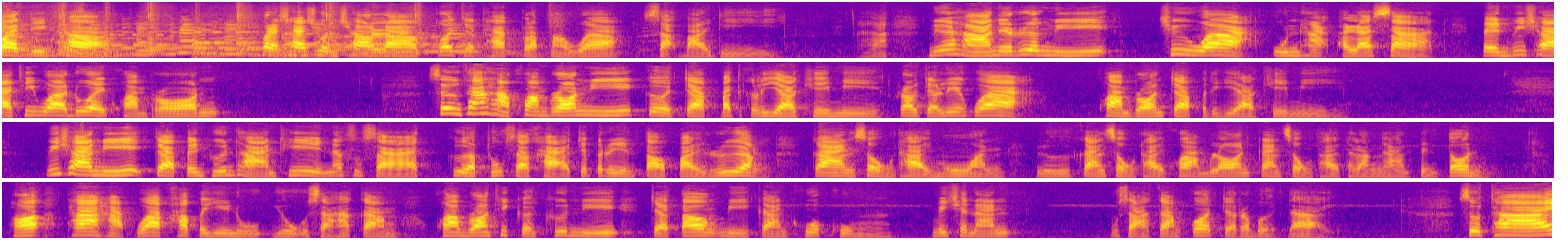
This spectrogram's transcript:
วัสดีค่ะ ประชาชนชาวลาวก็จะทักกลับมาว่าสบายดีนะเนื้อหาในเรื่องนี้ชื่อว่าอุณหภลศาสตร์ เป็นวิชาที่ว่าด้วยความร้อน ซึ่งถ้าหากความร้อนนี้เกิดจากปฏิกิริยาเคมี เราจะเรียกว่า ความร้อนจากปฏิกิริยาเคมี วิชานี้จะเป็นพื้นฐานที่นักศึกษาเกือบทุกสาขาจะไปเรียนต่อไปเรื่อง การส่งถ่ายมวล หรือการส่งถ่ายความร้อนการส่งถ่ายพลังงานเป็นต้น เพราะถ้าหากว่าเข้าไปยืนอยู่อุตสาหกรรม ความร้อนที่เกิดขึ้นนี้จะต้องมีการควบคุม ไม่ฉะนั้นอุตสาหกรรมก็จะระเบิดได้ สุดท้าย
